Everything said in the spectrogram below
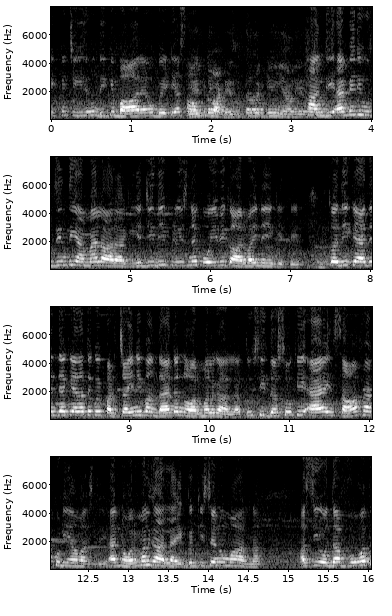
ਇੱਕ ਚੀਜ਼ ਹੁੰਦੀ ਕਿ ਬਾਹਰ ਹੈ ਉਹ ਬੇਟੀਆਂ ਇਹ ਸਾਹਮਣੇ ਤੁਹਾਡੇ ਸੱਟਾਂ ਲੱਗੀਆਂ ਹੋਈਆਂ ਨੇ। ਹਾਂਜੀ ਇਹ ਮੇਰੀ ਉਸ ਦਿਨ ਦੀ ਐਮਐਲਆਰ ਆ ਗਈ ਹੈ ਜਿਹਦੀ ਪੁਲਿਸ ਨੇ ਕੋਈ ਵੀ ਕਾਰਵਾਈ ਨਹੀਂ ਕੀਤੀ। ਕਦੀ ਕਹਿ ਦਿੰਦੇ ਆ ਕਿ ਇਹਦਾ ਤੇ ਕੋਈ ਪਰਚਾ ਹੀ ਨਹੀਂ ਬੰਦਾ ਇਹ ਤਾਂ ਨਾਰਮਲ ਗੱਲ ਆ। ਤੁਸੀਂ ਦੱਸੋ ਕਿ ਇਹ ਇਨਸਾਫ ਹੈ ਕੁੜੀਆਂ ਵਾਸਤੇ? ਇਹ ਨਾਰਮਲ ਗੱਲ ਹੈ ਇੱਕ ਕਿਸੇ ਨੂੰ ਮਾਰਨਾ। ਅਸੀਂ ਉਹਦਾ ਬਹੁਤ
